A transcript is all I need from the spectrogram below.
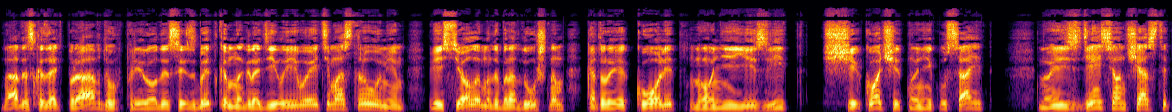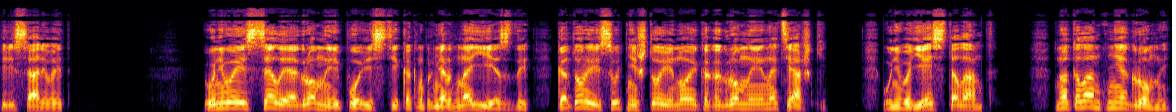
Надо сказать правду, природа с избытком наградила его этим остроумием, веселым и добродушным, которое колет, но не язвит, щекочет, но не кусает, но и здесь он часто пересаливает, у него есть целые огромные повести, как, например, «Наезды», которые суть не что иное, как огромные натяжки. У него есть талант, но талант не огромный.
